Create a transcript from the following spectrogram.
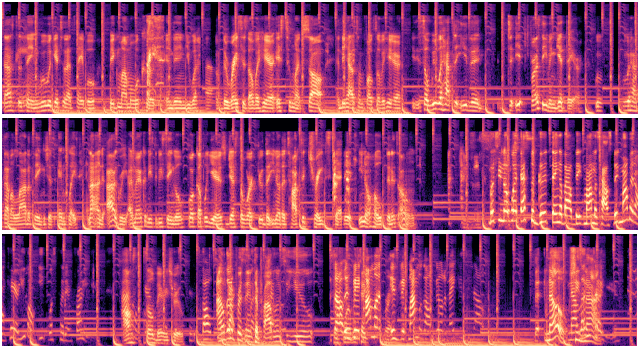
That's the thing. We would get to that table, Big Mama would cook, and then you would have the racists over here. It's too much salt, and they have some folks over here. So we would have to even to, it- to even get there, we, we would have to have a lot of things just in place. And I, under- I agree. America needs to be single for a couple years just to work through the, you know, the toxic traits that it, you know, holds in its own. Jesus. But you know what? That's the good thing about Big Mama's house. Big Mama don't care. You gonna eat what's put in front of you. I don't Also very true. I'm gonna present the problem to you. So before is Big Mama a is Big Mama gonna fill the vacancy though? No, Now she's let not.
